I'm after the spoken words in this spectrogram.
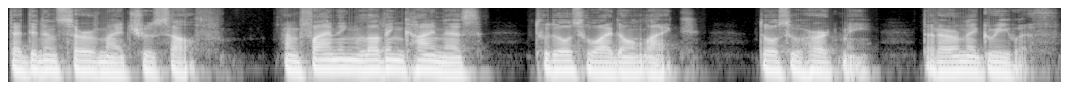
that didn't serve my true self? I'm finding loving kindness to those who I don't like, those who hurt me, that I don't agree with.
